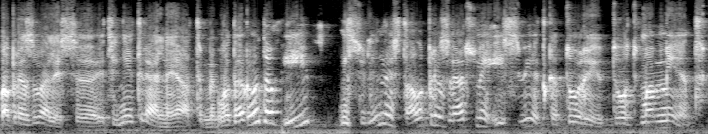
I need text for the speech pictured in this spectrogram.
образовались э, эти нейтральные атомы водорода, и Вселенная стала прозрачной, и свет, который в тот момент,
